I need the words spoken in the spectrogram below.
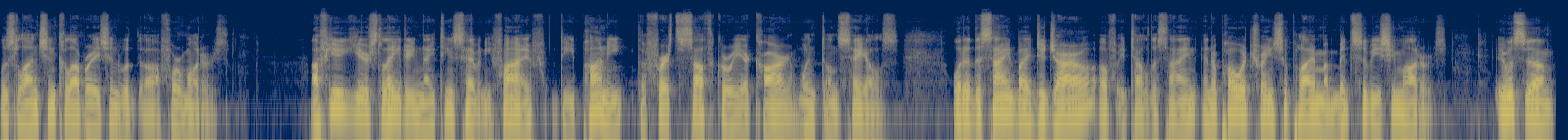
was launched in collaboration with uh, Ford Motors. A few years later, in 1975, the Pony, the first South Korea car, went on sales with a design by Giugiaro of Ital Design and a powertrain supply by Mitsubishi Motors. It was um,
